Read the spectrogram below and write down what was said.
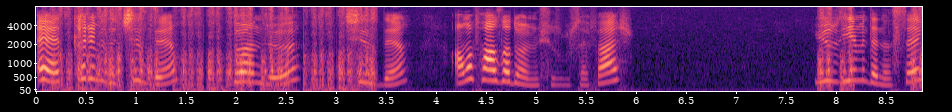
Evet karemizi çizdi. Döndü. Çizdi. Ama fazla dönmüşüz bu sefer. 120 denesek.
